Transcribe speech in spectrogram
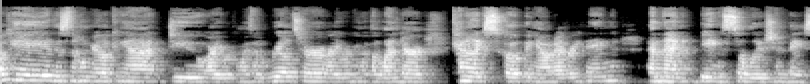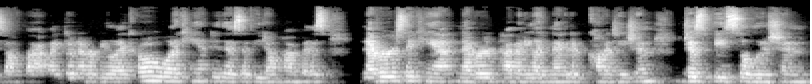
okay, this is the home you're looking at. Do you, are you working with a realtor? Are you working with a lender? Kind of like scoping out everything and then being solution based off that. Like, don't ever be like, oh, well, I can't do this if you don't have this. Never say can't, never have any like negative connotation. Just be solution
